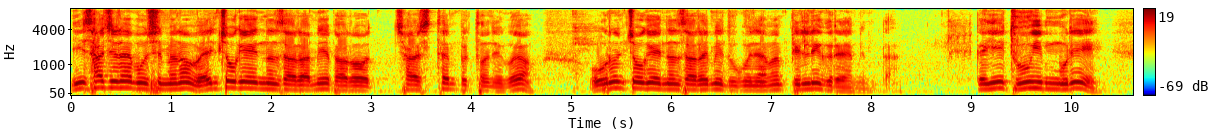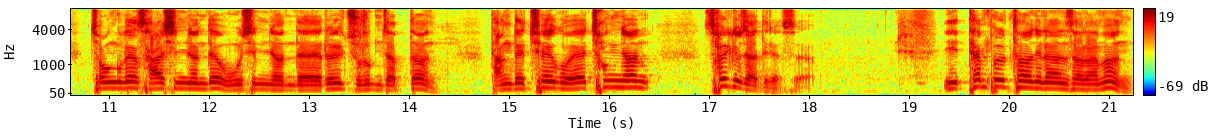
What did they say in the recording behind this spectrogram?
이 사진에 보시면은 왼쪽에 있는 사람이 바로 찰스 템플턴이고요. 오른쪽에 있는 사람이 누구냐면 빌리 그레햄입니다. 그러니까 이두 인물이 1940년대, 50년대를 주름 잡던 당대 최고의 청년 설교자들이었어요. 이 템플턴이라는 사람은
